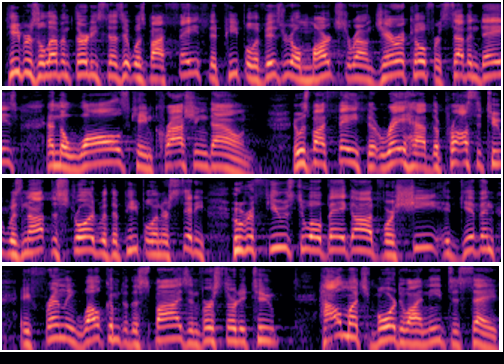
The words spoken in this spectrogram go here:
Hebrews 11:30 says it was by faith that people of Israel marched around Jericho for 7 days and the walls came crashing down. It was by faith that Rahab the prostitute was not destroyed with the people in her city who refused to obey God, for she had given a friendly welcome to the spies in verse 32. How much more do I need to say?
